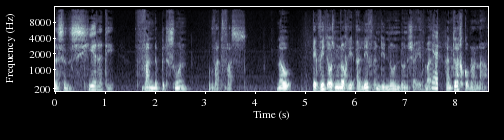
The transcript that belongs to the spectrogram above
the sincerity van die persoon wat vas. Nou, ek weet ons moet nog die alif in die noon doen, Shaid, maar Ja. ja. gaan terugkom daarna.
